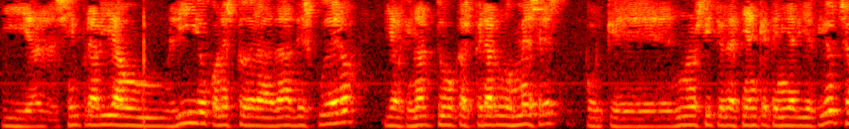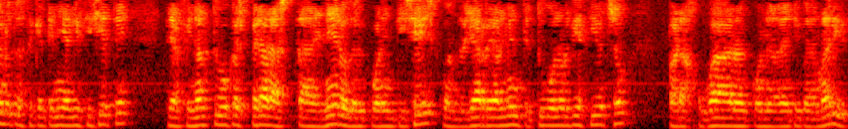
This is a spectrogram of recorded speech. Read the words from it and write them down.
y siempre había un lío con esto de la edad de escudero y al final tuvo que esperar unos meses porque en unos sitios decían que tenía 18, en otros que tenía 17 y al final tuvo que esperar hasta enero del 46 cuando ya realmente tuvo los 18 para jugar con el Atlético de Madrid,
